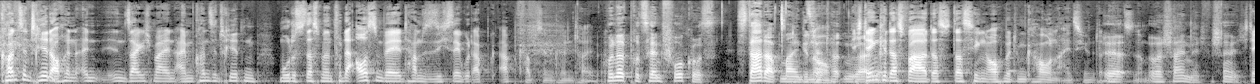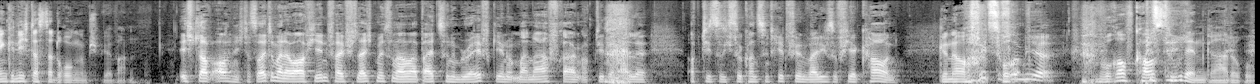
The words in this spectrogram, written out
konzentriert, auch in, in, in sage ich mal, in einem konzentrierten Modus, dass man von der Außenwelt haben sie sich sehr gut ab, abkapseln können teilweise. 100% Fokus. Startup-Mindset Genau. hatten wir Ich denke, alle. das war, das, das hing auch mit dem Kauen einzig und allein Ja, zusammen. wahrscheinlich, wahrscheinlich. Ich denke nicht, dass da Drogen im Spiel waren. Ich glaube auch nicht. Das sollte man aber auf jeden Fall, vielleicht müssen wir mal bald zu einem Rave gehen und mal nachfragen, ob die dann alle, ob die sich so konzentriert fühlen, weil die so viel kauen. Genau. Was willst du von mir? Worauf kaust Bist du du- denn gerade rum?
